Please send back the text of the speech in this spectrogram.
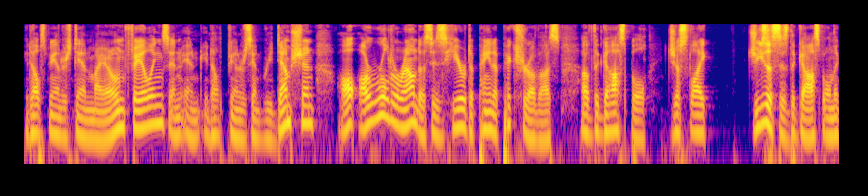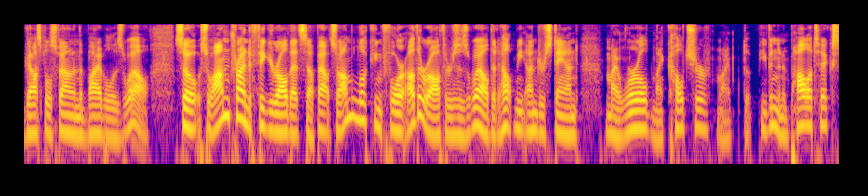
it helps me understand my own failings, and, and it helps me understand redemption. All our world around us is here to paint a picture of us, of the gospel, just like Jesus is the gospel, and the gospel is found in the Bible as well. So, so I'm trying to figure all that stuff out. So I'm looking for other authors as well that help me understand my world, my culture, my even in politics.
